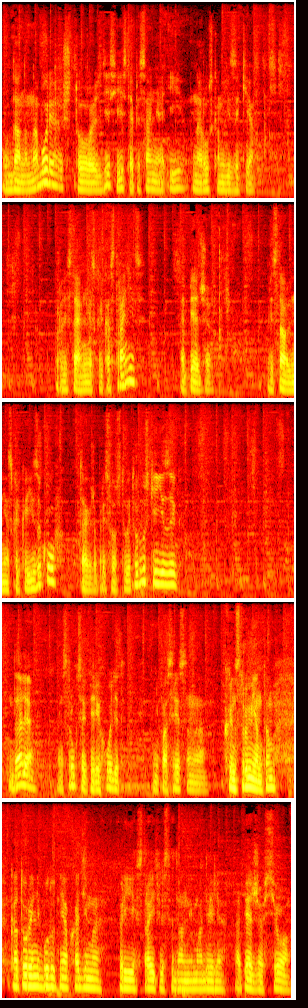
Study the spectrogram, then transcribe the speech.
в данном наборе, что здесь есть описание и на русском языке. Пролистаем несколько страниц. Опять же, представлено несколько языков. Также присутствует русский язык. Далее инструкция переходит непосредственно к инструментам, которые не будут необходимы при строительстве данной модели. Опять же, все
